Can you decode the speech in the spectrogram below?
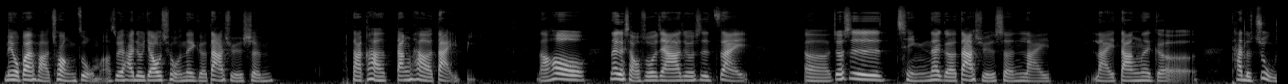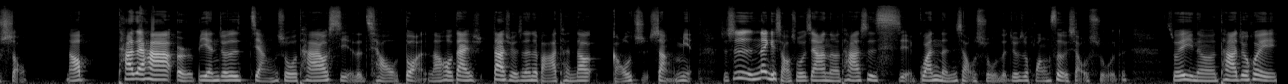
没有办法创作嘛，所以他就要求那个大学生当他当他的代笔，然后那个小说家就是在呃，就是请那个大学生来来当那个他的助手，然后他在他耳边就是讲说他要写的桥段，然后大大学生就把它腾到稿纸上面。只是那个小说家呢，他是写官能小说的，就是黄色小说的，所以呢，他就会。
